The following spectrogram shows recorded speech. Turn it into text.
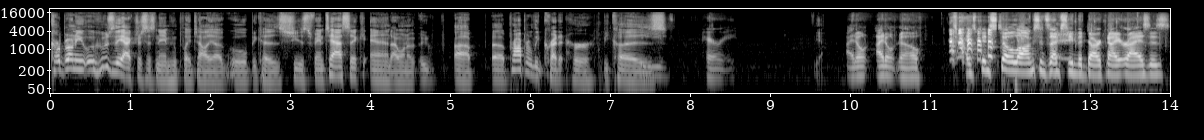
Carboni, who's the actress's name who played Talia al Ghul? Because she's fantastic, and I want to uh, uh, properly credit her because Eve Perry. Yeah. I don't I don't know. It's been so long since I've seen The Dark Knight Rises.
